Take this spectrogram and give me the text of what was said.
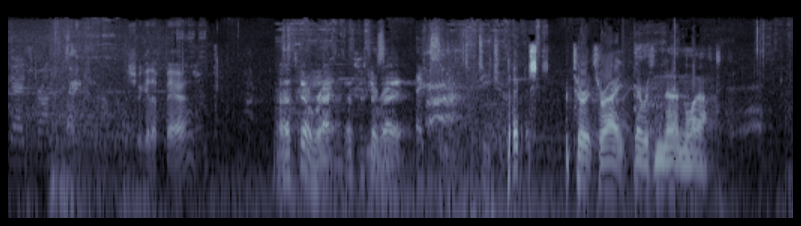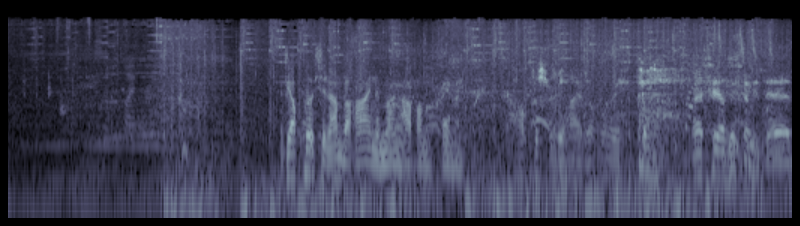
guys draw the whole thing and I'll go. Should we get a Pharah? Uh, oh, let's go right. Let's just go right. The turret's right. There was none left. I'm gonna fly through. If y'all push it, I'm behind him. I can hop on the corner. I'll push from behind, don't worry. i My shield's just gonna be dead.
